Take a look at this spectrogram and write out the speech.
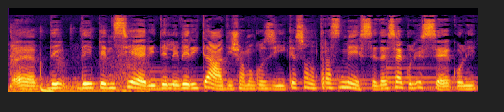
eh, dei, dei, pensieri, delle verità, diciamo così, che sono trasmesse dai secoli e secoli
